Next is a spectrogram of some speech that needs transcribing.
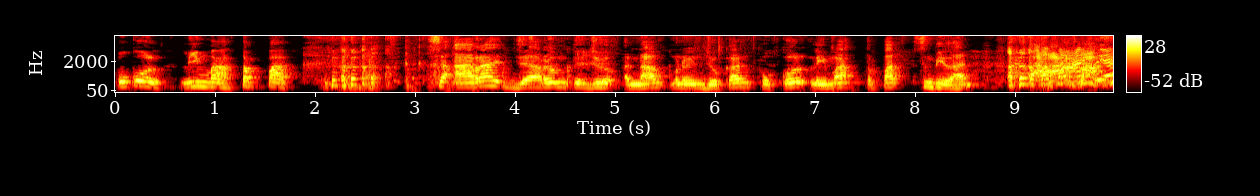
pukul 5 tepat. Searah jarum 76 menunjukkan pukul 5 tepat 9 apaan sih ya?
